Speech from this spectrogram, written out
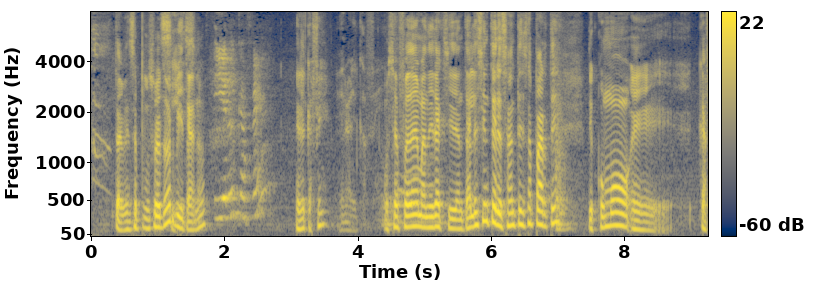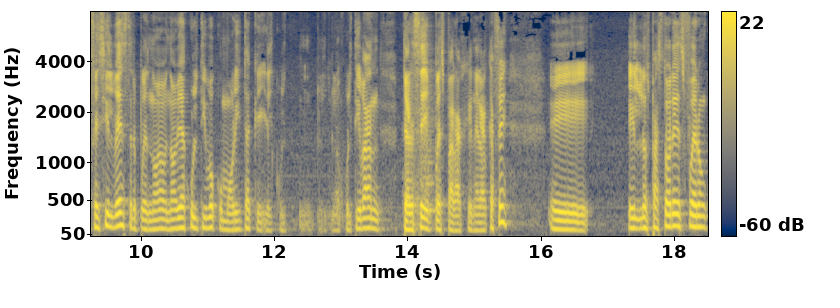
también se puso en Sí, órbita, sí. ¿no? ¿Y era el café? Era el café. Era el café. O sea, fue de manera accidental. Es interesante esa parte de cómo eh, café silvestre, pues no, no había cultivo como ahorita que lo cultivan per se, pues para generar café. Eh, los pastores fueron,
